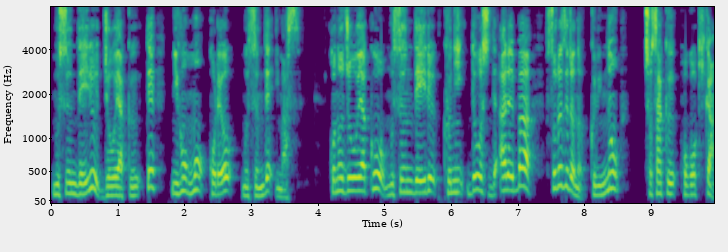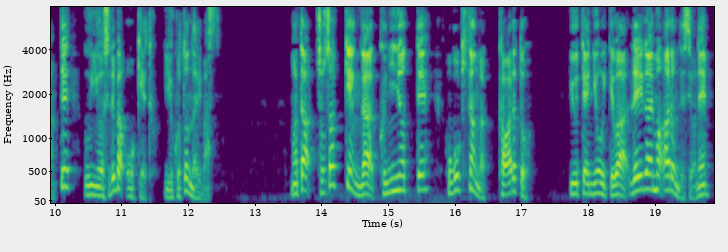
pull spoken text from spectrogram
結んでいる条約で、日本もこれを結んでいます。この条約を結んでいる国同士であれば、それぞれの国の著作保護機関で運用すれば OK ということになります。また、著作権が国によって保護期間が変わるという点においては例外もあるんですよね。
